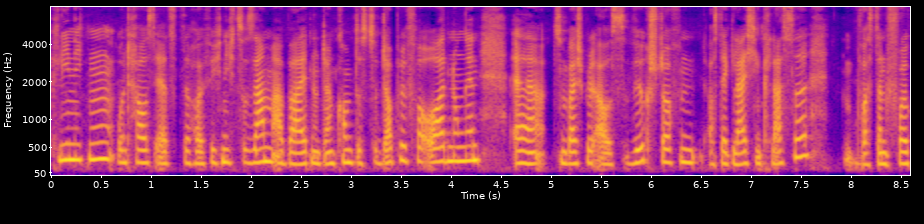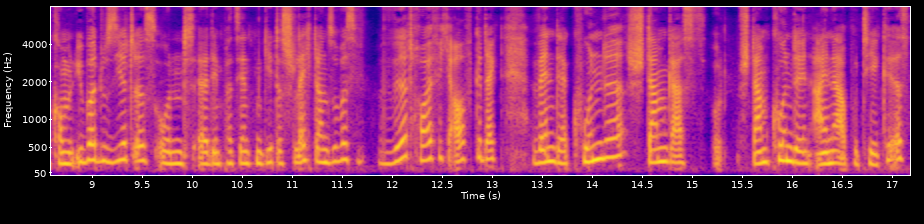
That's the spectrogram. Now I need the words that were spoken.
Kliniken und Hausärzte häufig nicht zusammenarbeiten und dann kommt es zu Doppelverordnungen, äh, zum Beispiel aus Wirkstoffen aus der gleichen Klasse, was dann vollkommen überdosiert ist und äh, dem Patienten geht es schlechter. Und sowas wird häufig aufgedeckt, wenn der Kunde Stammgast, Stammkunde in einer Apotheke ist,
